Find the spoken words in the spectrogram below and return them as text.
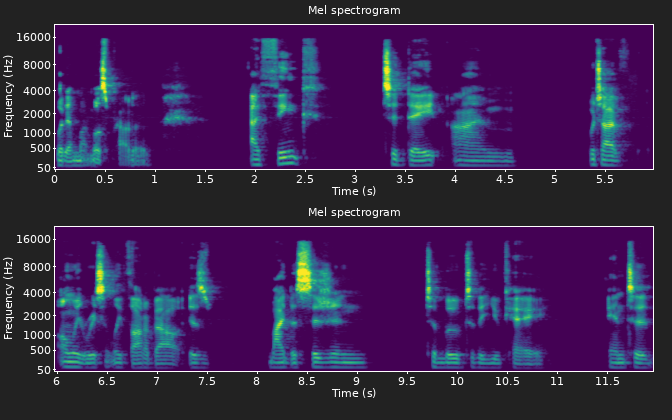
What am I most proud of? I think to date, I'm, which I've only recently thought about, is my decision to move to the UK and to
